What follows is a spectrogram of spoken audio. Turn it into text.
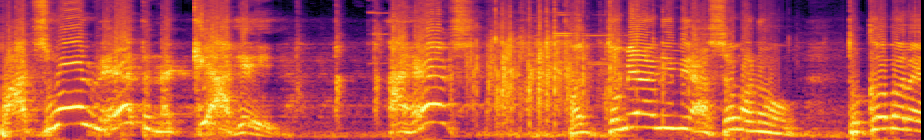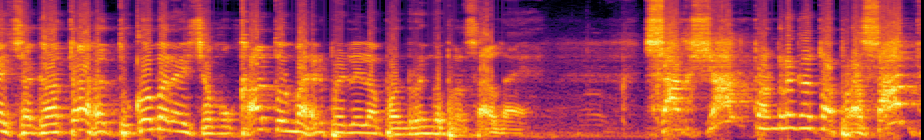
पाचवा वेद नक्की आहे. आहेच. पण तुम्ही आणि मी असं म्हणू तुकोबरायच्या गाथा हा तुकोबरायच्या मुखातून बाहेर पडलेला पांडुरंग प्रसाद आहे. साक्षात पांडुरंगाचा प्रसाद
